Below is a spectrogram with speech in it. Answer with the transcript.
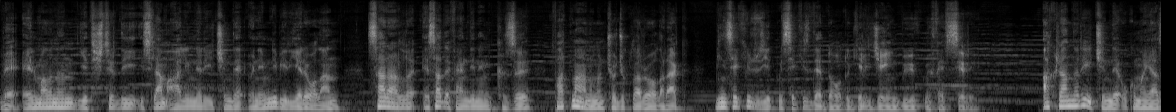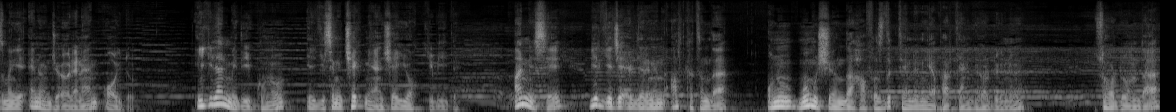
ve Elmalı'nın yetiştirdiği İslam alimleri içinde önemli bir yeri olan Sararlı Esad Efendi'nin kızı Fatma Hanım'ın çocukları olarak 1878'de doğdu geleceğin büyük müfessiri. Akranları içinde okuma yazmayı en önce öğrenen oydu. İlgilenmediği konu, ilgisini çekmeyen şey yok gibiydi. Annesi bir gece evlerinin alt katında onu mum ışığında hafızlık temrini yaparken gördüğünü, sorduğunda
